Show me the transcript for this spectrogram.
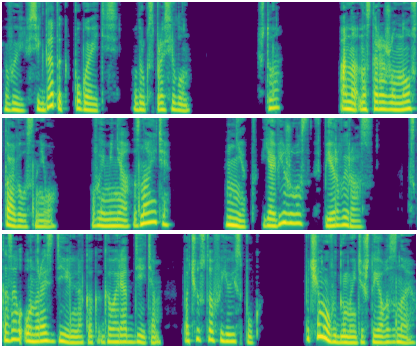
«Вы всегда так пугаетесь?» – вдруг спросил он. «Что?» Она настороженно уставилась на него. «Вы меня знаете?» «Нет, я вижу вас в первый раз», — сказал он раздельно, как говорят детям, почувствовав ее испуг. «Почему вы думаете, что я вас знаю?»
